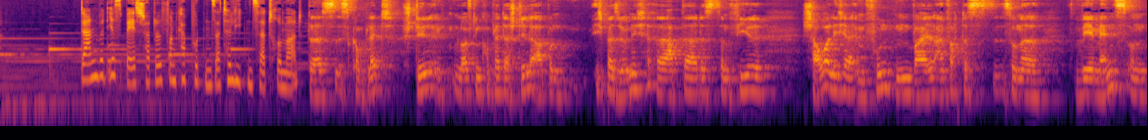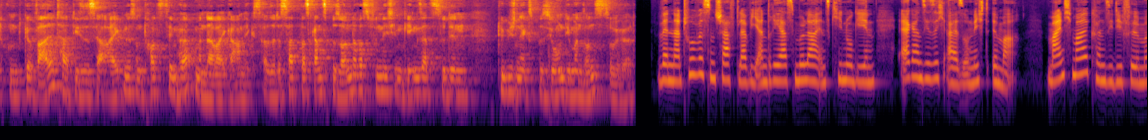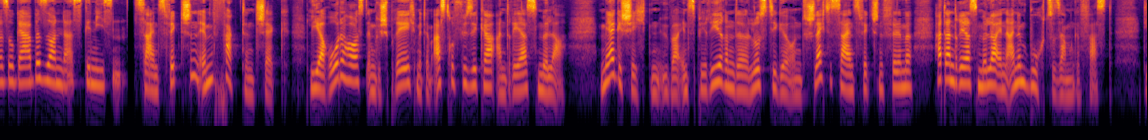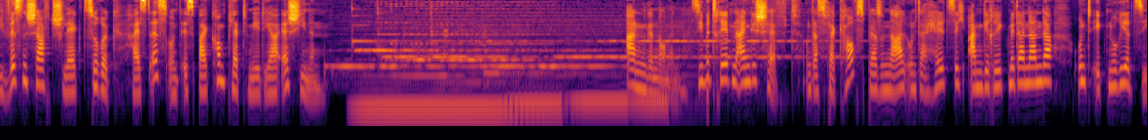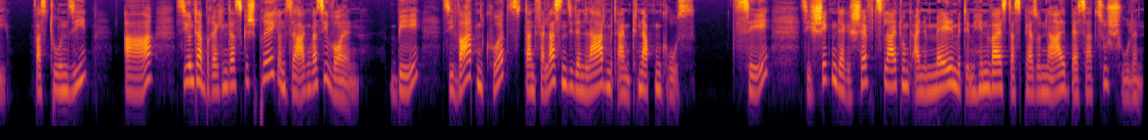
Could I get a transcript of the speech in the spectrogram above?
Dann wird ihr Space Shuttle von kaputten Satelliten zertrümmert. Das ist komplett still, läuft in kompletter Stille ab und ich persönlich äh, habe da das dann viel schauerlicher empfunden, weil einfach das so eine Vehemenz und, und Gewalt hat, dieses Ereignis, und trotzdem hört man dabei gar nichts. Also das hat was ganz Besonderes, finde ich, im Gegensatz zu den typischen Explosionen, die man sonst so hört. Wenn Naturwissenschaftler wie Andreas Müller ins Kino gehen, ärgern sie sich also nicht immer. Manchmal können Sie die Filme sogar besonders genießen. Science Fiction im Faktencheck. Lia Rodehorst im Gespräch mit dem Astrophysiker Andreas Müller. Mehr Geschichten über inspirierende, lustige und schlechte Science-Fiction-Filme hat Andreas Müller in einem Buch zusammengefasst. Die Wissenschaft schlägt zurück, heißt es und ist bei Komplettmedia erschienen. Angenommen, Sie betreten ein Geschäft und das Verkaufspersonal unterhält sich angeregt miteinander und ignoriert Sie. Was tun Sie? A. Sie unterbrechen das Gespräch und sagen, was Sie wollen. B. Sie warten kurz, dann verlassen Sie den Laden mit einem knappen Gruß. C. Sie schicken der Geschäftsleitung eine Mail mit dem Hinweis, das Personal besser zu schulen.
